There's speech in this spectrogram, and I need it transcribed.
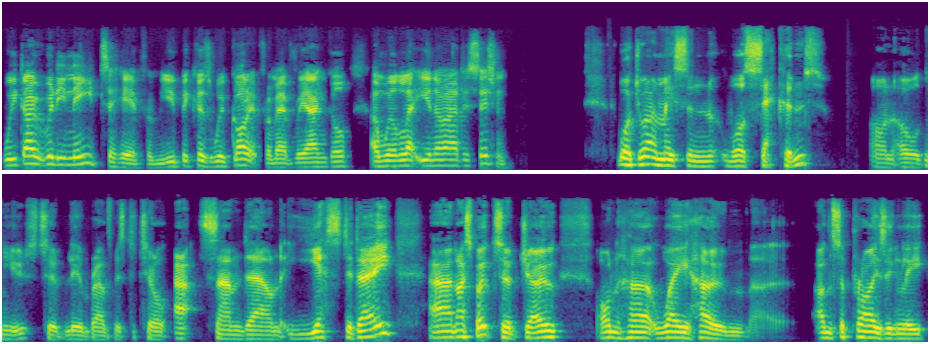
we don't really need to hear from you because we've got it from every angle and we'll let you know our decision. Well, Joanne Mason was second on old news to Liam Brown's Mr. Tyrrell at Sandown yesterday. And I spoke to Jo on her way home, uh, unsurprisingly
